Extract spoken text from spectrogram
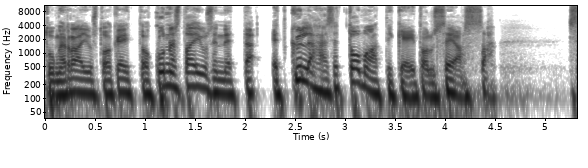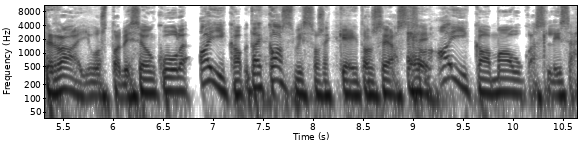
tunne raajuustoa keittoa, kunnes tajusin, että, että kyllähän se tomaattikeiton seassa se raajuusto, niin se on kuule aika, tai kasvissosekeiton seassa, se on aika maukas lisä.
